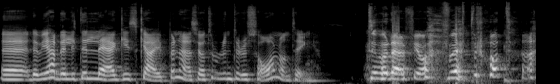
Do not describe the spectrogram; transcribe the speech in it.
Eh, vi hade lite läge i skypen här så jag trodde inte du sa någonting. Det var därför jag började prata.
